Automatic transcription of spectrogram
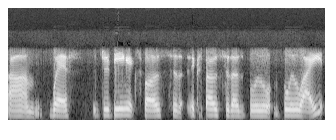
um, with being exposed to exposed to those blue blue light.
